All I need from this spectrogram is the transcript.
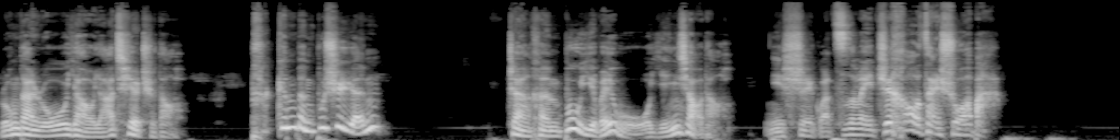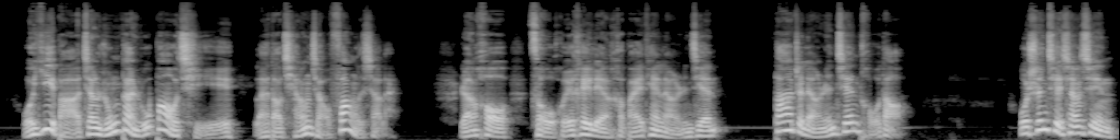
荣淡如咬牙切齿道：“他根本不是人。”战恨不以为忤，淫笑道：“你试过滋味之后再说吧。”我一把将荣淡如抱起来到墙角放了下来，然后走回黑脸和白天两人间，搭着两人肩头道：“我深切相信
